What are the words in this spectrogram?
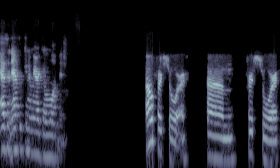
as an African American woman? Oh, for sure. Um, for sure.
